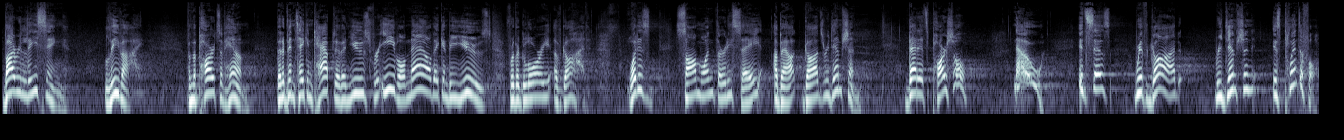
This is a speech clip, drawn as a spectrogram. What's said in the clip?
by releasing Levi from the parts of him that have been taken captive and used for evil. Now they can be used for the glory of God. What does Psalm 130 say about God's redemption? That it's partial? No. It says, with God, redemption is plentiful.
